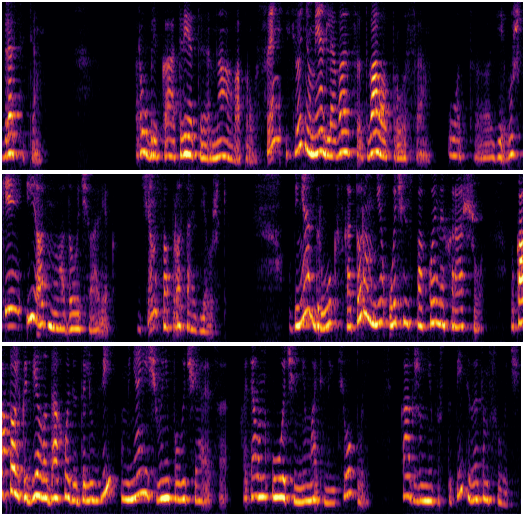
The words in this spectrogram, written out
Здравствуйте! Рубрика «Ответы на вопросы». И сегодня у меня для вас два вопроса от э, девушки и от молодого человека. Начнем с вопроса о девушке. У меня друг, с которым мне очень спокойно и хорошо. Но как только дело доходит до любви, у меня ничего не получается. Хотя он очень внимательный и теплый. Как же мне поступить в этом случае?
